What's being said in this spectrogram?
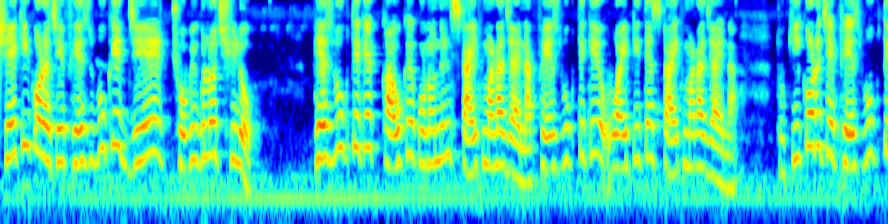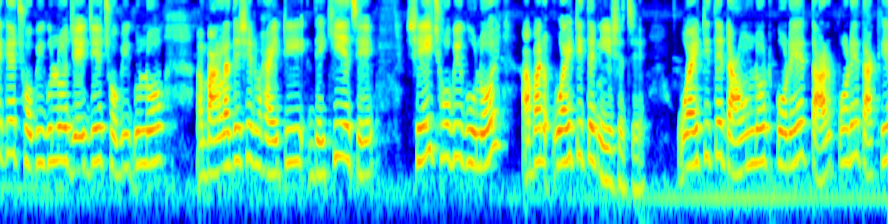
সে কি করেছে? ফেসবুকে যে ছবিগুলো ছিল, ফেসবুক থেকে কাউকে কোনো দিন স্ট্রাইক মারা যায় না। ফেসবুক থেকে ওয়াইটিতে স্ট্রাইক মারা যায় না। তো কি করেছে? ফেসবুক থেকে ছবিগুলো, যে যে ছবিগুলো বাংলাদেশের ভাইটি দেখিয়েছে, সেই ছবিগুলোই আবার ওয়াইটিতে নিয়ে এসেছে। ওয়াইটিতে ডাউনলোড করে তারপরে তাকে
